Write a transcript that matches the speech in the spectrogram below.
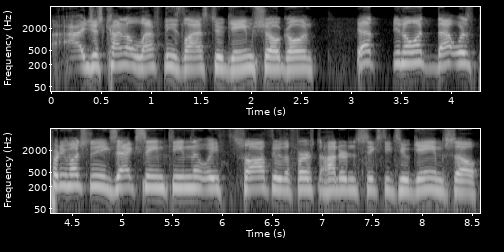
I just kind of left these last two games Sho going, yeah, you know what? That was pretty much the exact same team that we saw through the first 162 games. So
